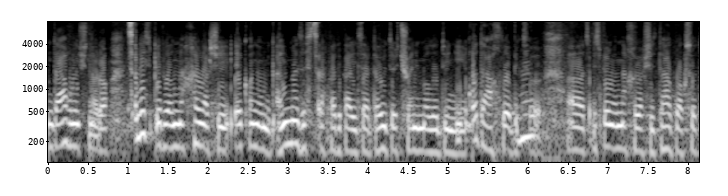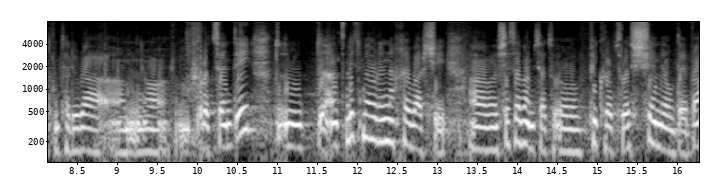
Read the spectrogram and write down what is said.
უნდა აღვნიშნო, რომ წლის პირველ ნახევარში ეკონომიკა იმაზე სწრაფად გაიზარდა, ვიდრე ჩვენი მოლოდინი იყო და ახლობით წლის პირველ ნახევარში დააგვაქვს 4.8%. წლის მეორე ნახევარში შესაბამისად ფიქრობთ, რომ შენელდება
